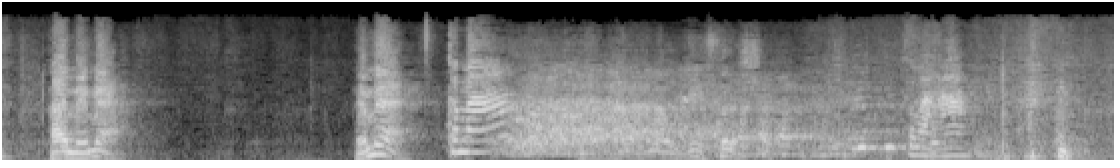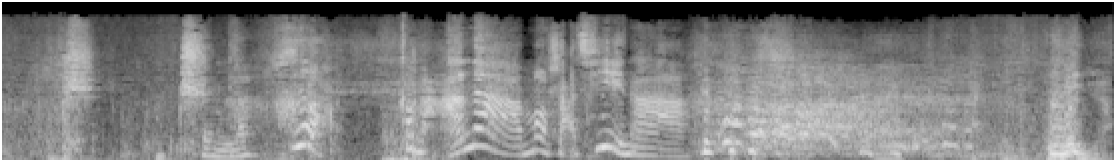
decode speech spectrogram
哎，梅梅，梅梅，干嘛？干嘛？怎么了？呵，干嘛呢？冒傻气呢？我问你啊，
